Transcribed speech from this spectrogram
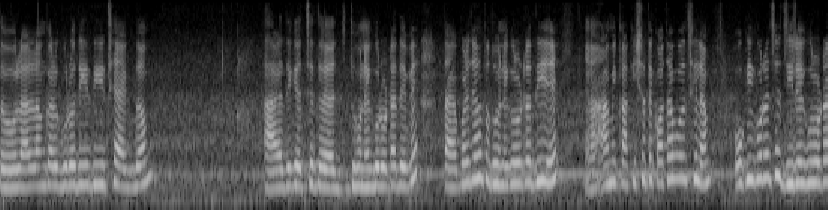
তো লাল লঙ্কার গুঁড়ো দিয়ে দিয়েছে একদম। আর এদিকে হচ্ছে ধনে গুঁড়োটা দেবে। তারপরে জানো তো ধনে গুঁড়োটা দিয়ে আমি কাকির সাথে কথা বলছিলাম, ও কী করেছে? জিরে গুঁড়োটা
